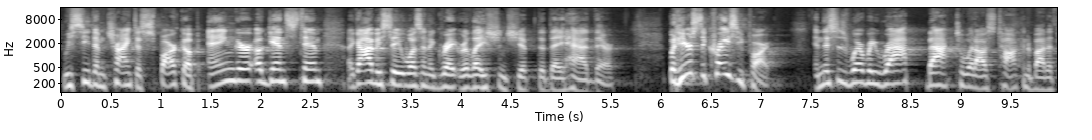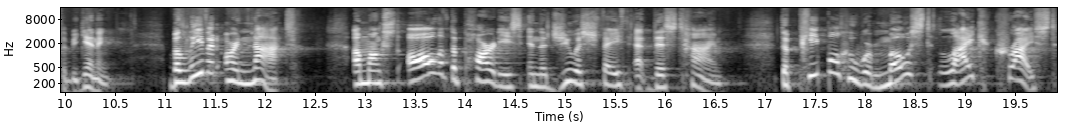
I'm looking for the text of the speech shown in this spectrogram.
We see them trying to spark up anger against him. Like, obviously, it wasn't a great relationship that they had there. But here's the crazy part, and this is where we wrap back to what I was talking about at the beginning. Believe it or not, amongst all of the parties in the Jewish faith at this time, the people who were most like Christ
